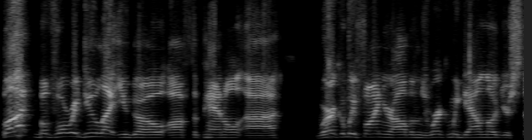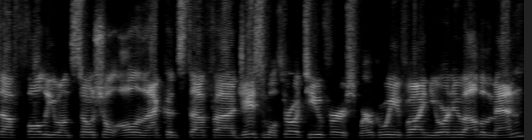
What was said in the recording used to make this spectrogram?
But before we do let you go off the panel uh where can we find your albums? Where can we download your stuff? Follow you on social, all of that good stuff. Uh, Jason, we'll throw it to you first. Where can we find your new album, Men?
